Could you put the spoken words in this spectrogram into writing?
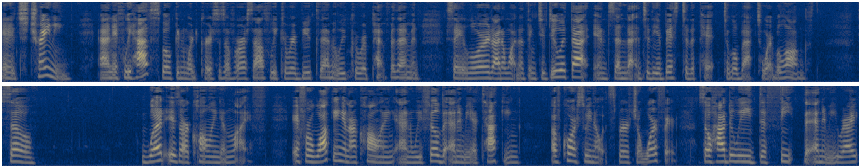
And it's training. And if we have spoken word curses over ourselves, we could rebuke them and we could repent for them and say, Lord, I don't want nothing to do with that, and send that into the abyss, to the pit, to go back to where it belongs. So, what is our calling in life? If we're walking in our calling and we feel the enemy attacking, of course we know it's spiritual warfare. So, how do we defeat the enemy, right?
